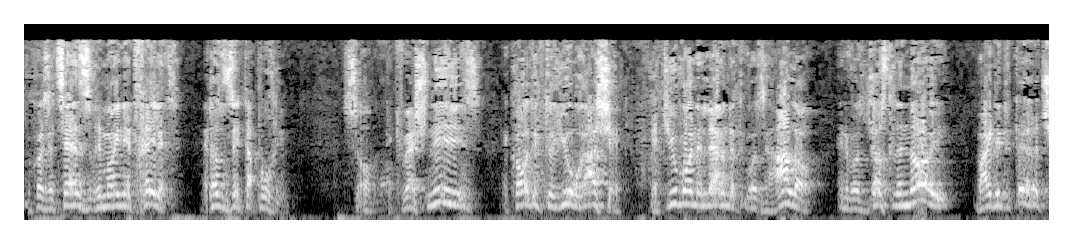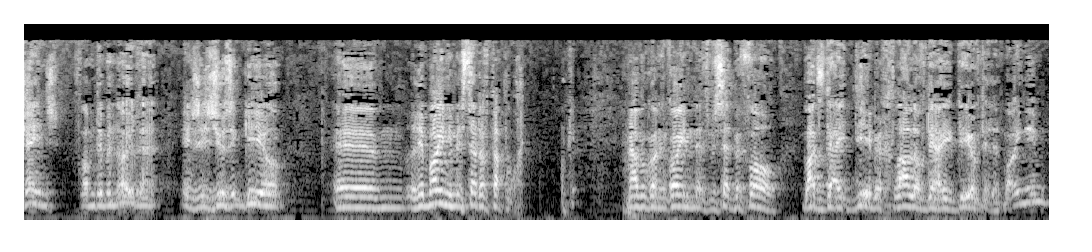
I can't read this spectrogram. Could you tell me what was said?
Because it says Rimoinim Tchelet. It doesn't say Tapuchim. So the question is, according to you, Rashi, that you want to learn that it was hollow and it was just Lenoi, why did the Torah change from the Menoire and she's using Gil um, Rimoinim instead of Tapuchim? Okay. Now we're going to go in, as we said before, what's the idea, Bechlal, of the idea of the Rimoinim?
